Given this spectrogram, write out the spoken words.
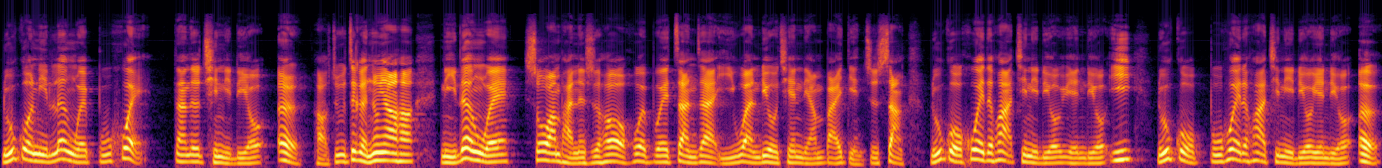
如果你认为不会，那就请你留二，好，注意这个很重要哈。你认为收完盘的时候会不会站在一万六千两百点之上？如果会的话，请你留言留一；如果不会的话，请你留言留二。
